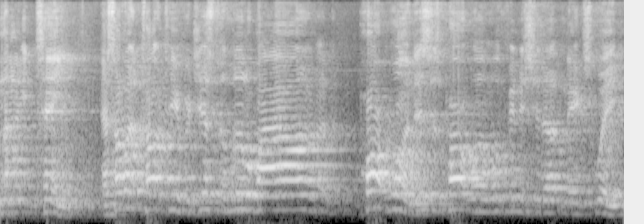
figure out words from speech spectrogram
19. And so I'm going to talk to you for just a little while. Part one. This is part one. We'll finish it up next week.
